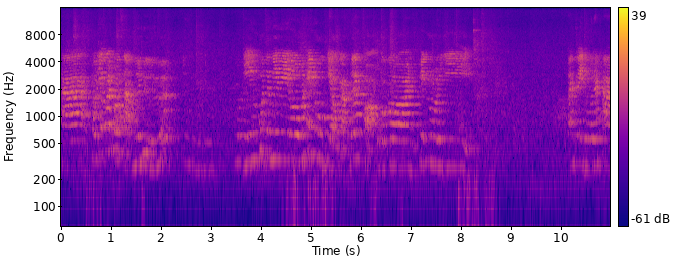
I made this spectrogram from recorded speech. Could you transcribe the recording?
ค่ะเขาเรียกว่าโทรศัพท์มือถือ มีครูจะมีวิดีโอมาให้ดูเกี่ยวกับเรื่องของอุปกรณ์เทคโนโลยี ตั้งใจดูนะคะ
